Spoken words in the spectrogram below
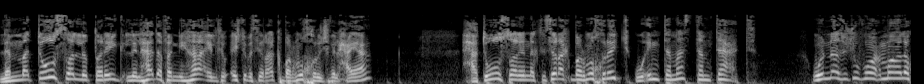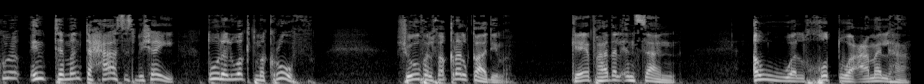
لما توصل للطريق للهدف النهائي إيش تبي تصير أكبر مخرج في الحياة؟ حتوصل إنك تصير أكبر مخرج وإنت ما استمتعت. والناس يشوفوا أعمالك إنت ما أنت حاسس بشيء. طول الوقت مكروف. شوف الفقرة القادمة. كيف هذا الإنسان أول خطوة عملها؟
